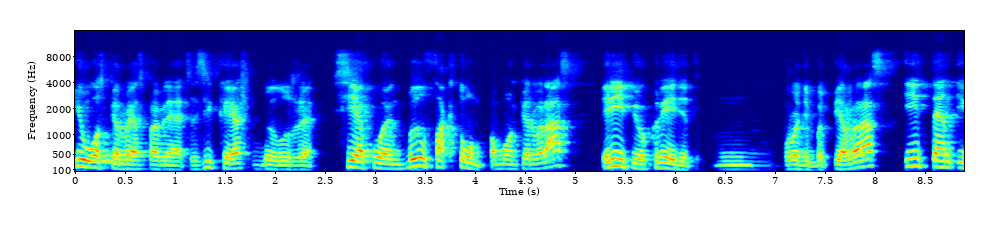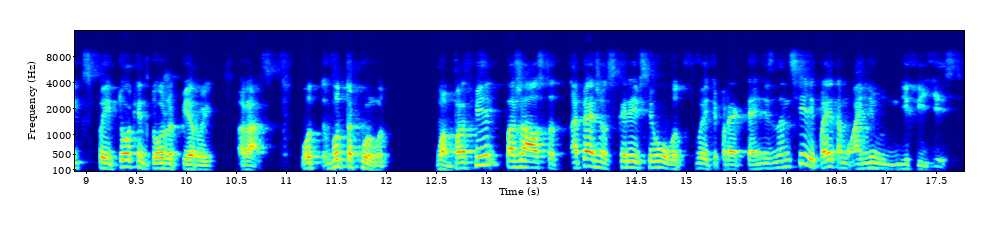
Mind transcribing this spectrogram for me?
EOS первый раз появляется, Zcash был уже, SeaCoin был, Factom, по-моему, первый раз, Ripio Credit вроде бы первый раз, и 10x Pay Token тоже первый раз. Вот, вот такой вот вам портфель, пожалуйста. Опять же, скорее всего, вот в эти проекты они заносили, поэтому они у них и есть.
